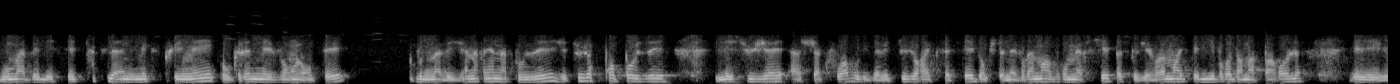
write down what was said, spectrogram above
vous m'avez laissé toute l'année m'exprimer au gré de mes volontés. Vous ne m'avez jamais rien imposé. J'ai toujours proposé les sujets à chaque fois. Vous les avez toujours acceptés. Donc, je tenais vraiment à vous remercier parce que j'ai vraiment été libre dans ma parole. Et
